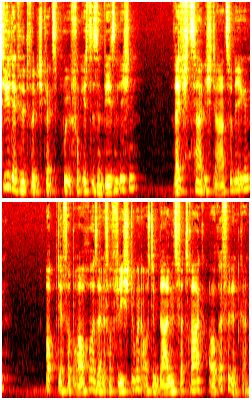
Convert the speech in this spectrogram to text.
Ziel der Kreditwürdigkeitsprüfung ist es im Wesentlichen, rechtzeitig darzulegen, ob der Verbraucher seine Verpflichtungen aus dem Darlehensvertrag auch erfüllen kann.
